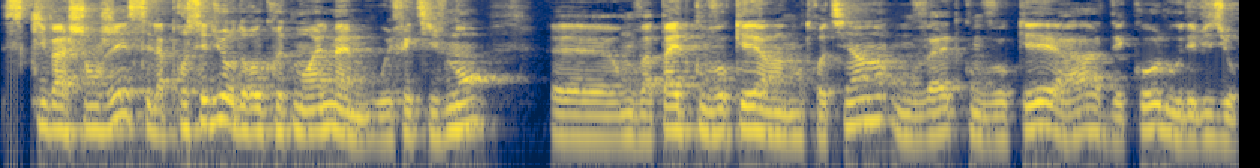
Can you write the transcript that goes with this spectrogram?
Ce qui va changer, c'est la procédure de recrutement elle-même, où effectivement euh, on va pas être convoqué à un entretien, on va être convoqué à des calls ou des visios.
